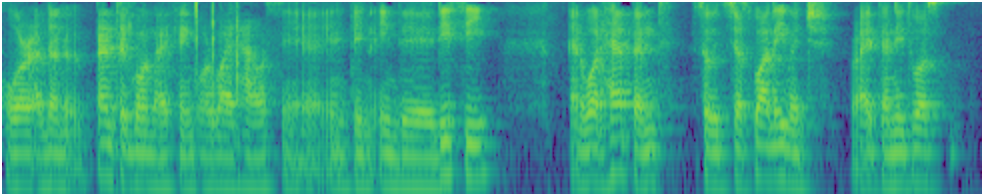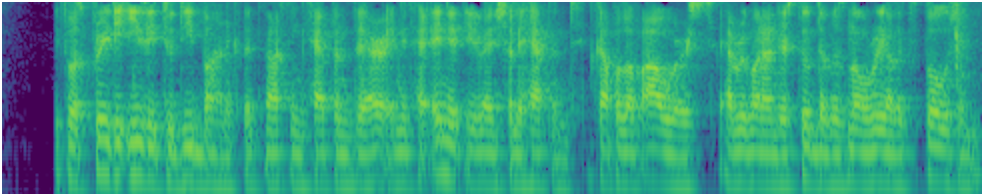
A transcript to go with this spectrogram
or I don't know, pentagon i think or white house uh, in, in, in the dc and what happened so it's just one image right? And it was it was pretty easy to debunk that nothing happened there. And it, and it eventually happened. A couple of hours everyone understood there was no real explosion.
